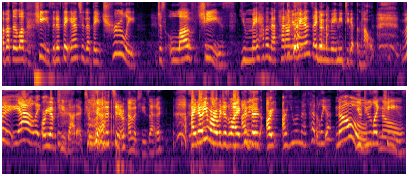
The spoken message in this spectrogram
about their love of cheese, and if they answer that they truly just love cheese, you may have a meth head on your hands, and you may need to get them help, But yeah, like or you have a cheese addict. Yeah, of the two. I'm a cheese addict. I know you are, which is why I I mean- are are you a meth head, Aaliyah? No, You do like no. cheese.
